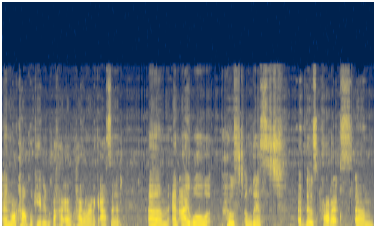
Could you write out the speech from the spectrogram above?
and more complicated with the hy- hyaluronic acid. Um, and I will post a list of those products, um,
